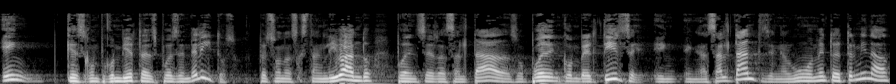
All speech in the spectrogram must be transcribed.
en que se convierta después en delitos. Personas que están libando pueden ser asaltadas o pueden convertirse en, en asaltantes en algún momento determinado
